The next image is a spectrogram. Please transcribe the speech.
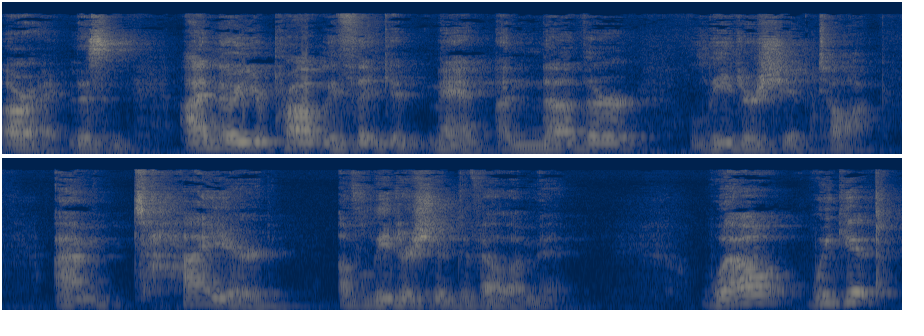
All right, listen, I know you're probably thinking, man, another leadership talk. I'm tired of leadership development. Well, we get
